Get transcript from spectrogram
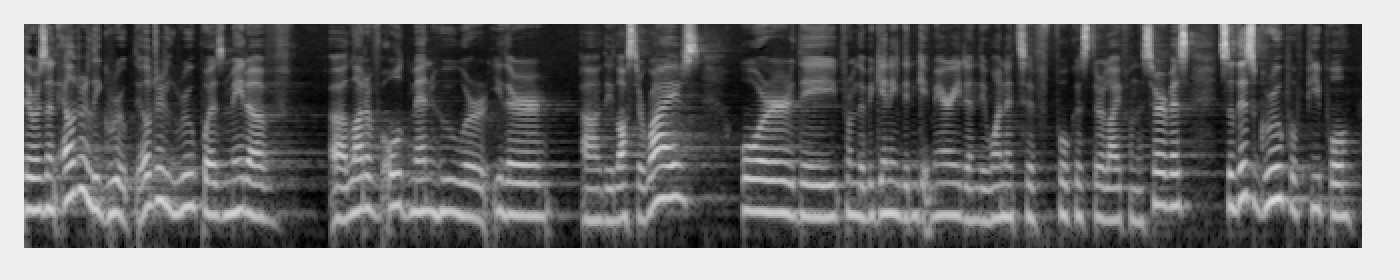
there was an elderly group. The elderly group was made of a lot of old men who were either uh, they lost their wives or they from the beginning didn't get married and they wanted to focus their life on the service. So this group of people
